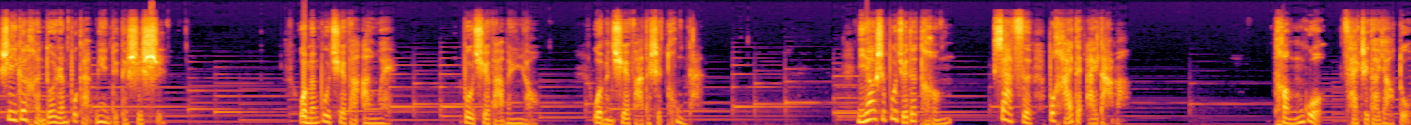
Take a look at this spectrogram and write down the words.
是一个很多人不敢面对的事实。我们不缺乏安慰，不缺乏温柔，我们缺乏的是痛感。你要是不觉得疼，下次不还得挨打吗？疼过才知道要躲。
